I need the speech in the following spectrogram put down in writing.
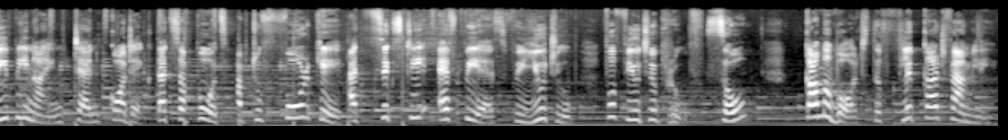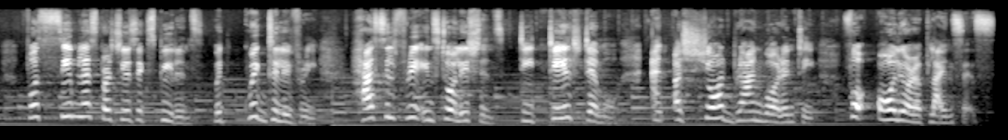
VP910 codec that supports up to 4K at 60 FPS for YouTube for future proof. So, Come aboard the Flipkart family for seamless purchase experience with quick delivery, hassle-free installations, detailed demo and assured brand warranty for all your appliances.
